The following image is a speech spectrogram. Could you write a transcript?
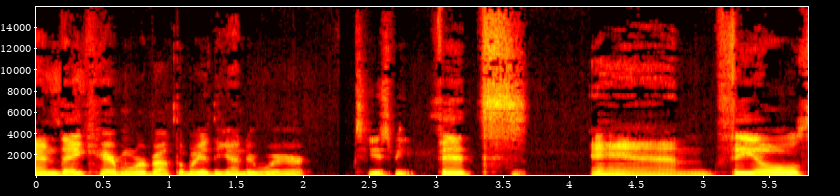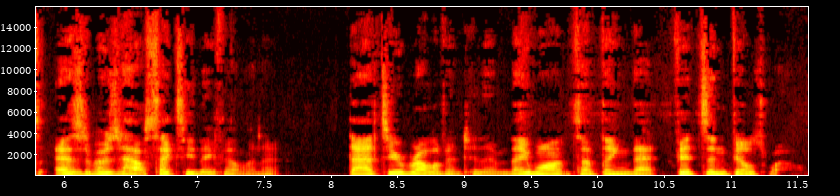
and they care more about the way the underwear, excuse me, fits and feels as opposed to how sexy they feel in it. That's irrelevant to them. They want something that fits and feels well.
